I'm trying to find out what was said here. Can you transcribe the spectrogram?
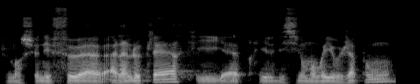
je mentionnais feu Alain Leclerc, qui a pris la décision d'envoyer au Japon.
